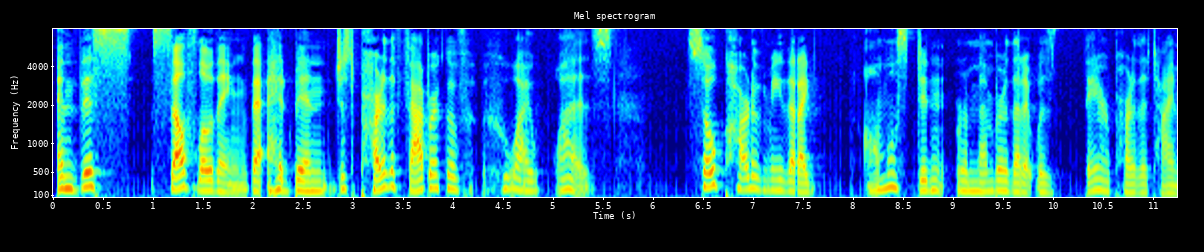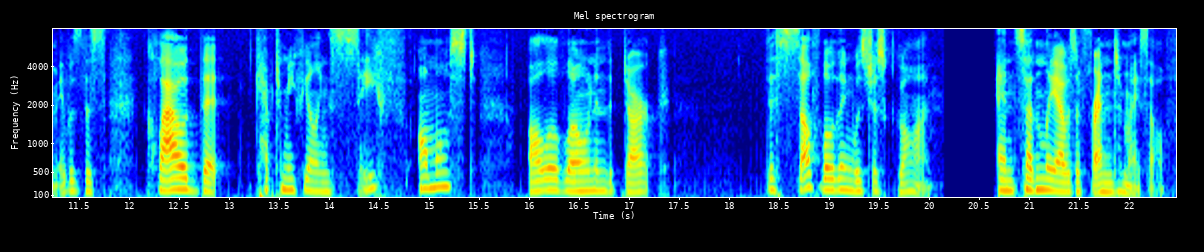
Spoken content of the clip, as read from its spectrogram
And this self loathing that had been just part of the fabric of who I was, so part of me that I almost didn't remember that it was there part of the time. It was this cloud that kept me feeling safe almost, all alone in the dark. This self loathing was just gone. And suddenly I was a friend to myself.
